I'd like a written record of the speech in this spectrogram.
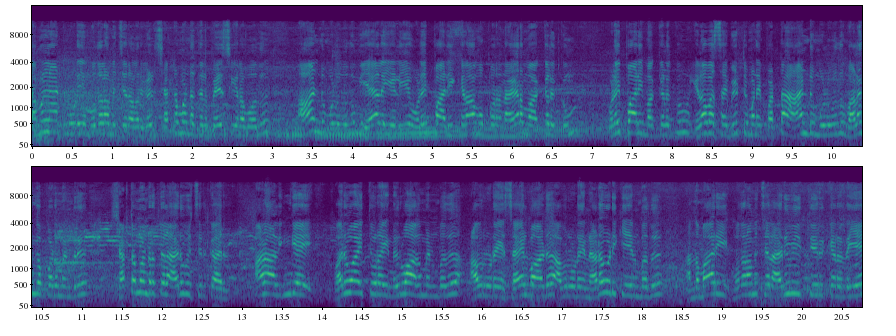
தமிழ்நாட்டினுடைய முதலமைச்சர் அவர்கள் சட்டமன்றத்தில் பேசுகிற போது ஆண்டு முழுவதும் ஏழை எளிய உழைப்பாளி கிராமப்புற நகர மக்களுக்கும் உழைப்பாளி மக்களுக்கும் இலவச வீட்டுமனை பட்டா ஆண்டு முழுவதும் வழங்கப்படும் என்று சட்டமன்றத்தில் அறிவிச்சிருக்காரு. ஆனால் இங்கே வருவாய்த்துறை நிர்வாகம் என்பது அவருடைய செயல்பாடு அவருடைய நடவடிக்கை என்பது அந்த மாதிரி முதலமைச்சர் அறிவித்திருக்கிறதையே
